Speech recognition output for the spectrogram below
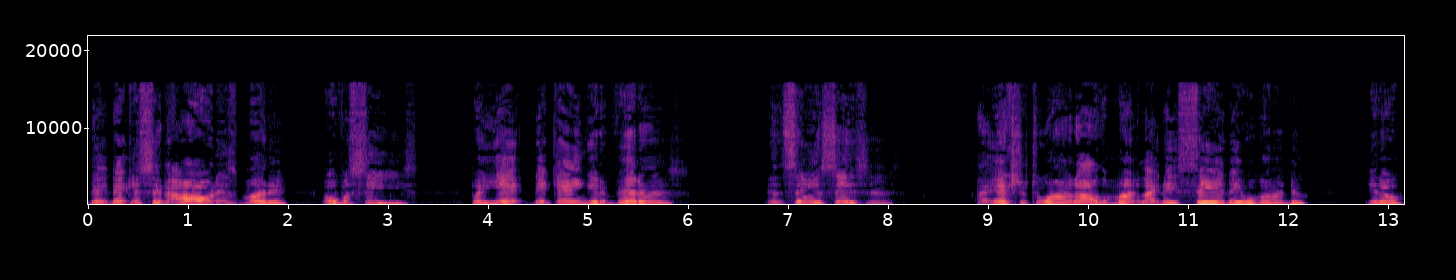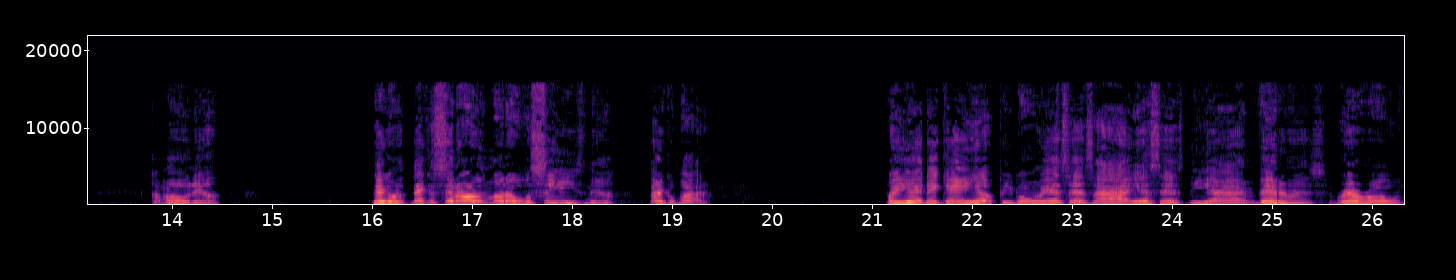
that they can send all this money overseas but yet they can't get a veterans and senior citizens an extra two hundred dollars a month like they said they were gonna do. You know, come on now. They gonna they can send all this money overseas now. Think about it. But yeah, they can't help people on SSI, SSDI, and veterans, railroad,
